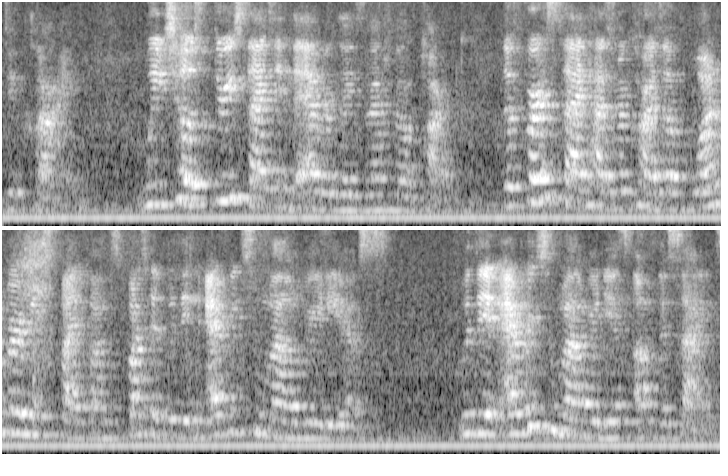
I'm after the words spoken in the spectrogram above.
decline. We chose three sites in the Everglades National Park. The first site has records of one Burmese python spotted within every two-mile radius, within every two-mile radius of the site.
